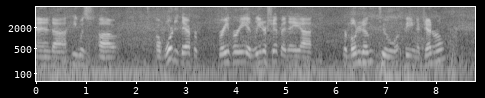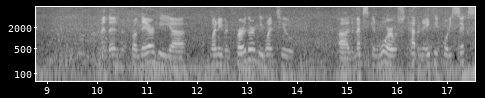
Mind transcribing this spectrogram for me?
And uh, he was uh, awarded there for bravery and leadership, and they uh, promoted him to being a general. And then from there, he uh, went even further. He went to uh, the Mexican War, which happened in 1846,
